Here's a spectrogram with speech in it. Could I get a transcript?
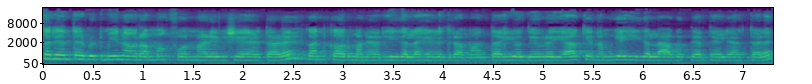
ಸರಿ ಅಂತ ಹೇಳ್ಬಿಟ್ಟು ಮೀನು ಅವ್ರ ಅಮ್ಮಗೆ ಫೋನ್ ಮಾಡಿ ವಿಷಯ ಹೇಳ್ತಾಳೆ. ಕನಕ ಅವ್ರ ಮನೆಯವ್ರು ಹೀಗೆಲ್ಲ ಹೇಳಿದ್ರಮ್ಮ ಅಂತ. ಅಯ್ಯೋ ದೇವ್ರೆ, ಯಾಕೆ ನಮಗೆ ಹೀಗೆಲ್ಲ ಆಗುತ್ತೆ ಅಂತ ಹೇಳಿ ಹೇಳ್ತಾಳೆ.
